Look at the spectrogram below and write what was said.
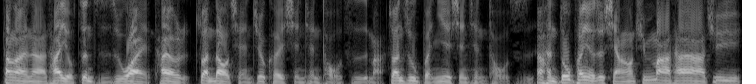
当然啦，他有。正职之外，他有赚到钱就可以闲钱投资嘛，专注本业闲钱投资。那很多朋友就想要去骂他啊，去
